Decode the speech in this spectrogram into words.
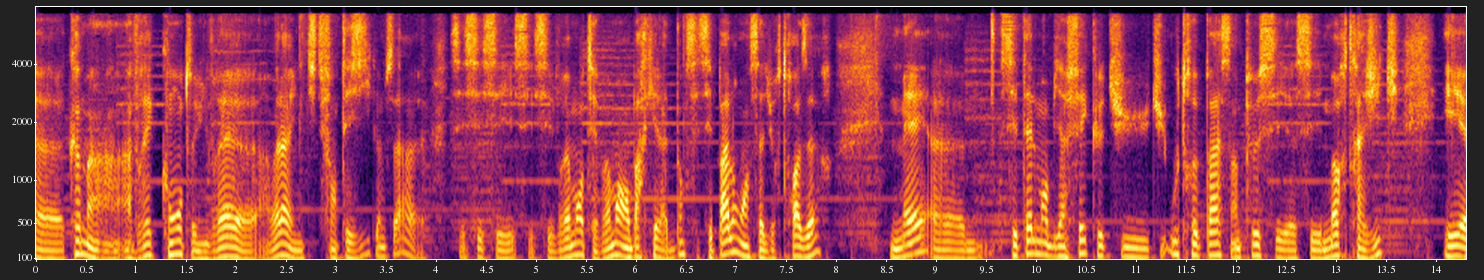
euh, comme un, vrai conte, une vraie, euh, voilà, une petite fantaisie comme ça. euh, C'est c'est c'est c'est vraiment, t'es vraiment embarqué là-dedans. C'est pas long, hein, ça dure trois heures, mais c'est tellement bien fait que tu tu outrepasses un peu ces ces morts tragiques et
